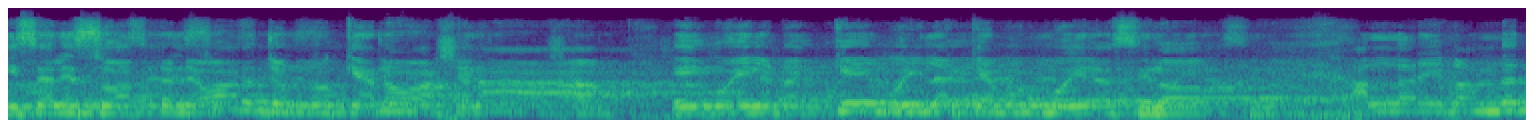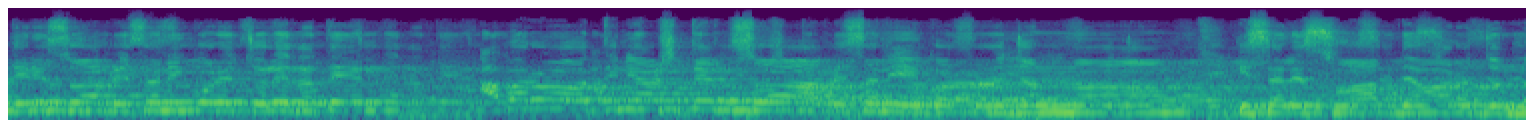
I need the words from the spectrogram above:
ইসালে সোয়াবটা নেওয়ার জন্য কেন আসে না? এই মহিলাটা কে মহিলা? কেমন মহিলা ছিল? আল্লাহর এই বান্দা তিনি সোয়াব রেসানি করে চলে যেতেন। আবারও তিনি আসতেন সোয়াব রেসানি করার জন্য। ইসালে সোয়াব দেওয়ার জন্য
